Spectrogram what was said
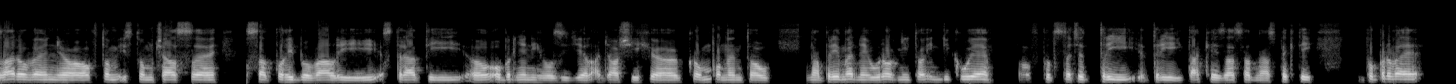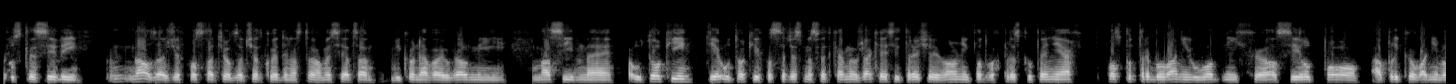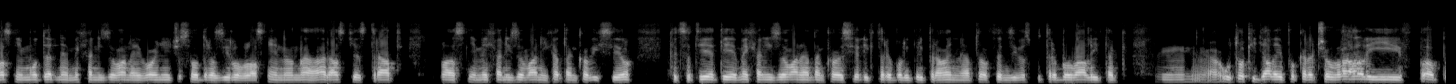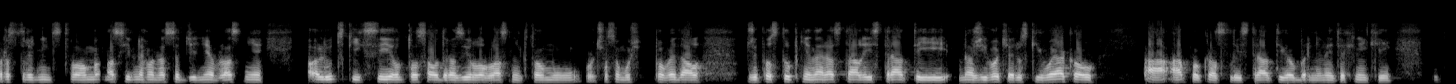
Zároveň v tom istom čase sa pohybovali straty obrnených vozidiel a ďalších komponentov. Na priemernej úrovni to indikuje v podstate tri, tri také zásadné aspekty. Poprvé, ruské síly naozaj, že v podstate od začiatku 11. mesiaca vykonávajú veľmi masívne útoky. Tie útoky v podstate sme svedkami už akejsi tretej vlny po dvoch preskupeniach. Po spotrebovaní úvodných e, síl, po aplikovaní vlastne modernej mechanizovanej vojny, čo sa odrazilo vlastne na, na raste strát vlastne mechanizovaných a tankových síl. Keď sa tie, tie mechanizované a tankové síly, ktoré boli pripravené na to ofenzívu, spotrebovali, tak mm, útoky ďalej pokračovali v prostredníctvom masívneho nasadenia vlastne ľudských síl, to sa odrazilo vlastne k tomu, čo som už povedal, že postupne narastali straty na živote ruských vojakov a, a poklesli straty obrnenej techniky.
